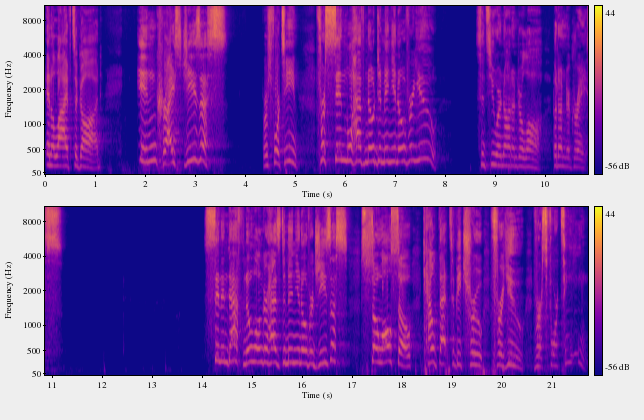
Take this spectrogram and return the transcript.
and alive to God in Christ Jesus. Verse 14, for sin will have no dominion over you, since you are not under law, but under grace. Sin and death no longer has dominion over Jesus, so also count that to be true for you. Verse 14.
